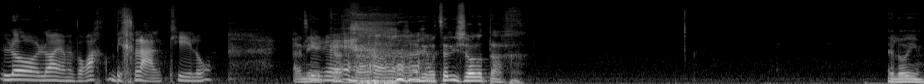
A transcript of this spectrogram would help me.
לא, לא היה מבורך בכלל, כאילו. אני תראה. ככה, אני רוצה לשאול אותך. אלוהים,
